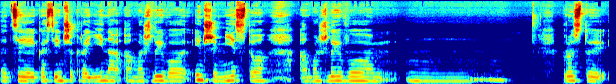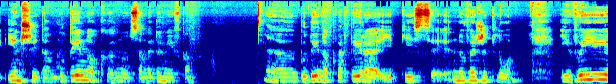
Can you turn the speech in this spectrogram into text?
е, це якась інша країна, а можливо, інше місто, а можливо, просто інший там будинок, ну, саме домівка. Е, Будинок, квартира, якесь нове житло. І ви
